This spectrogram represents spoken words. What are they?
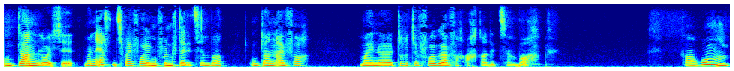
Und dann, Leute, meine ersten zwei Folgen 5. Dezember und dann einfach meine dritte Folge einfach 8. Dezember. Warum?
